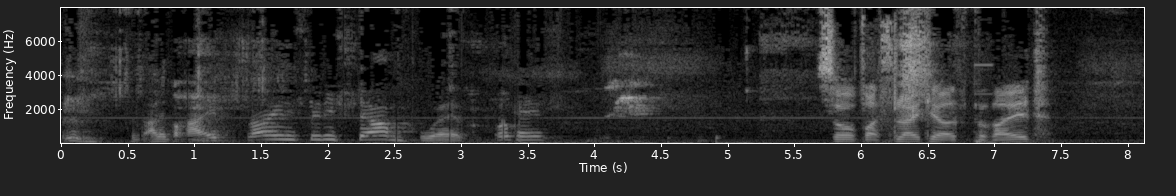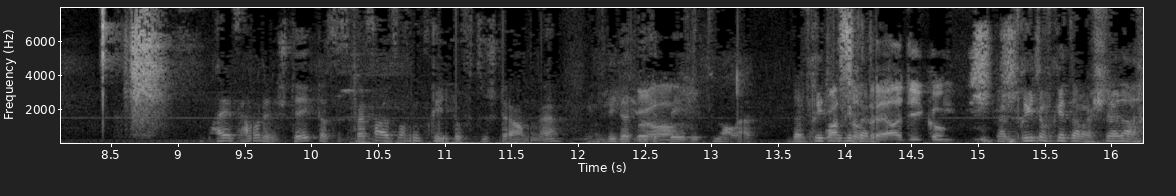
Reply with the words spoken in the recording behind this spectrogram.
Sind alle bereit? Nein, ich will nicht sterben. Well, okay. So, was leid ihr ist bereit? Ah, jetzt haben wir den Steg, das ist besser als auf dem Friedhof zu sterben, ne? Und wieder diese Ja. Babyknarre. Beim Friedhof, geht's aber, Wasserbeerdigung. beim Friedhof geht's aber schneller.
